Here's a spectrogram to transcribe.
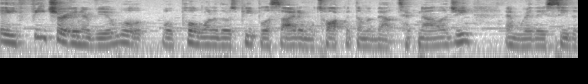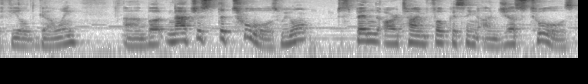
a feature interview. We'll we'll pull one of those people aside and we'll talk with them about technology and where they see the field going. Um, but not just the tools. We won't spend our time focusing on just tools.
